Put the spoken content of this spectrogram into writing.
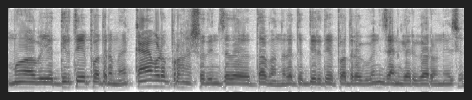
म अब यो द्वितीय पत्रमा कहाँबाट प्रश्न सोधिन्छ त भनेर त्यो द्वितीय पत्रको पनि जानकारी गराउनेछु।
